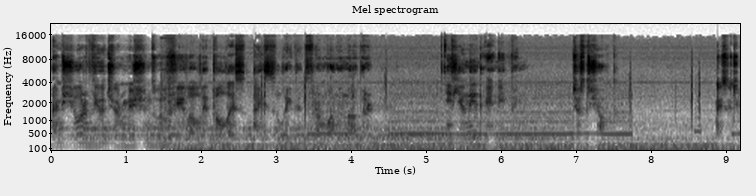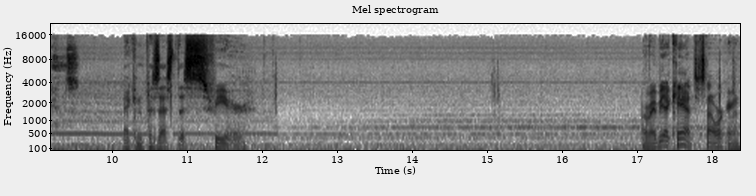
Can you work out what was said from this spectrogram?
I'm sure future missions will feel a little less isolated from one another. If you need anything, just shout. Message ends. I can possess this sphere. Or maybe I can't. It's not working.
